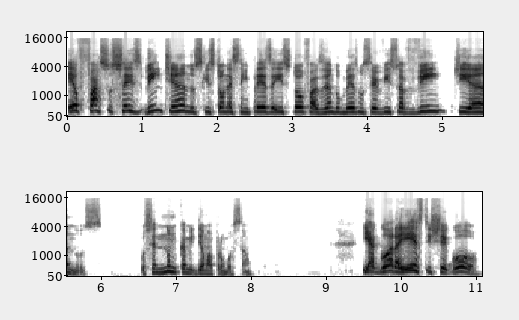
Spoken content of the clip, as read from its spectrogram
eu faço seis, 20 anos que estou nessa empresa e estou fazendo o mesmo serviço há 20 anos. Você nunca me deu uma promoção. E agora este chegou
